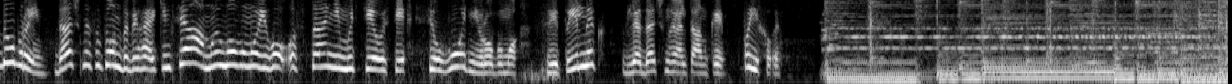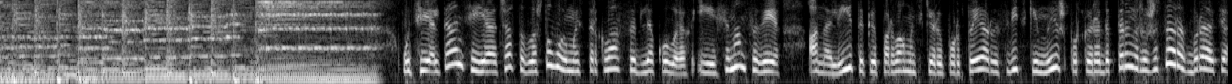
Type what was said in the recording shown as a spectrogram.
добрий. Дачний сезон добігає кінця, а ми ловимо його останні миттєвості. Сьогодні робимо світильник для дачної альтанки. Поїхали. У цій альтанці я часто влаштовую майстер-класи для колег. І фінансові аналітики, парламентські репортери, світські нишпорки, редактори і режисери збираються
